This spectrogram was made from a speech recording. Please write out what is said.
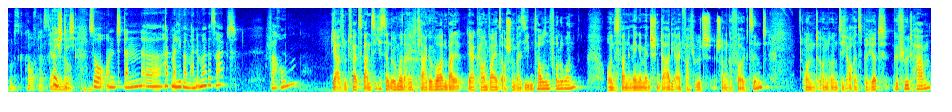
Wo du es gekauft hast, ja. Richtig. Genau. So, und dann äh, hat mein lieber Mann immer gesagt, warum? Ja, also 2020 ist dann irgendwann eigentlich klar geworden, weil der Account war jetzt auch schon bei 7000 Followern und es waren eine Menge Menschen da, die einfach Judith schon gefolgt sind und, und, und sich auch inspiriert gefühlt haben.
